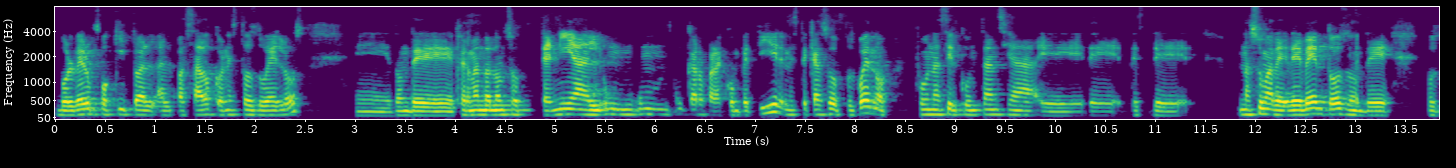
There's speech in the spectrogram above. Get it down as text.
volver un poquito al, pasado con estos duelos, eh, donde Fernando Alonso tenía un, carro para competir. En este caso, pues bueno, fue una circunstancia eh, de, una suma de, eventos donde pues,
